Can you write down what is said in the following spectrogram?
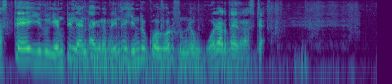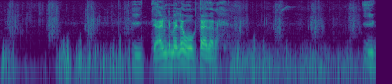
ರಸ್ತೆ ಇದು ಎಂಟಿ ಲ್ಯಾಂಡ್ ಆಗಿರೋದ್ರಿಂದ ಹಿಂದಕ್ಕೆ ಹೋಗೋರು ಸುಮ್ಮನೆ ಓಡಾಡ್ತಾ ಇದ್ದಾರೆ ಅಷ್ಟೇ. ಈ ಲ್ಯಾಂಡ್ ಮೇಲೆ ಹೋಗ್ತಾ ಇದ್ದಾರೆ ಈಗ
